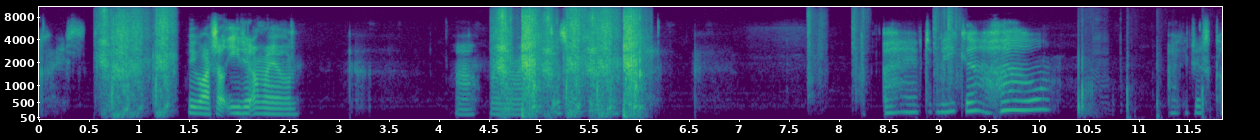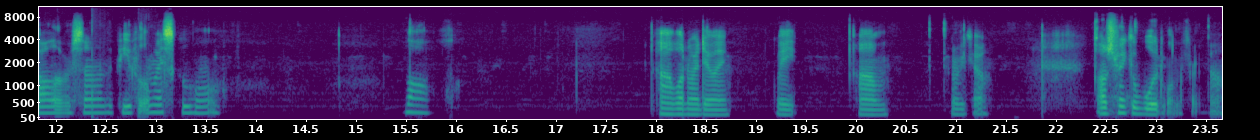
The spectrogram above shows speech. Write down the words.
Christ. we watch i'll eat it on my own oh never mind. I have to make a hoe i could just call over some of the people in my school lol uh, what am I doing? Wait. Um, there we go. I'll just make a wood one for now.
